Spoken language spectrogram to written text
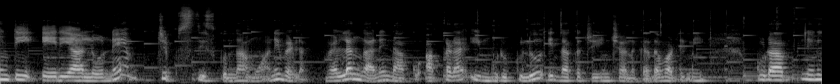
ఇంటి ఏరియాలోనే చిప్స్ తీసుకుందాము అని వెళ్ళాం. వెళ్ళంగానే నాకు అక్కడ ఈ మురుకులు ఇందాక చేయించాను కదా వాటిని కూడా నేను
